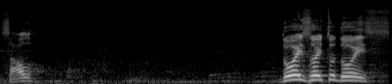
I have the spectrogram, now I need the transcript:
Saulo? 282.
